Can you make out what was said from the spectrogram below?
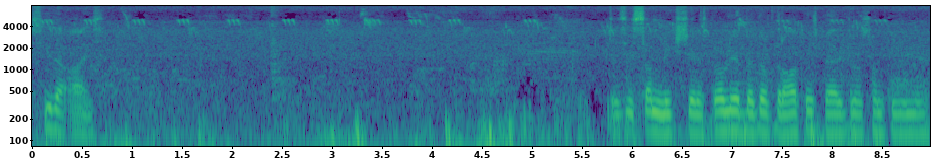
See the eyes. This is some mixture, it's probably a bit of Drakensberger or something in there.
